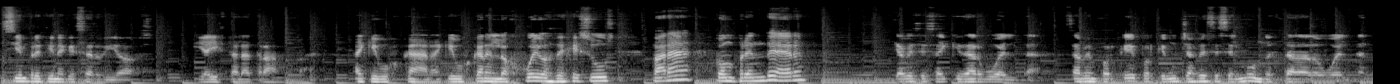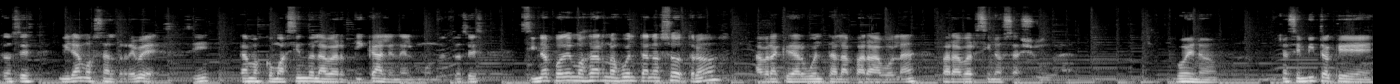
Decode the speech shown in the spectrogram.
siempre tiene que ser Dios. Y ahí está la trampa. Hay que buscar, hay que buscar en los juegos de Jesús para comprender que a veces hay que dar vuelta ¿Saben por qué? Porque muchas veces el mundo está dado vuelta. Entonces miramos al revés, ¿sí? Estamos como haciendo la vertical en el mundo. Entonces, si no podemos darnos vuelta nosotros, habrá que dar vuelta a la parábola para ver si nos ayuda. Bueno, los invito a que,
